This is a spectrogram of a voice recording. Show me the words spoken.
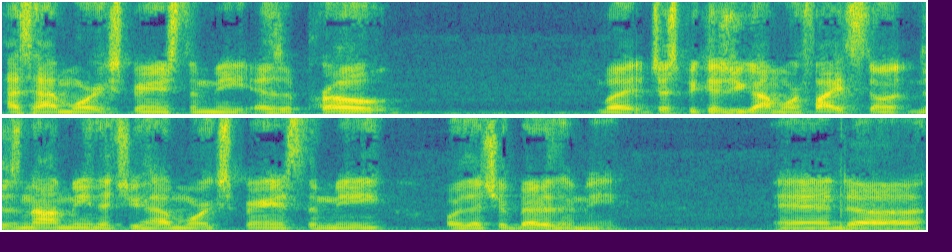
has had more experience than me. As a pro, but just because you got more fights does not mean that you have more experience than me or that you're better than me. And uh,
